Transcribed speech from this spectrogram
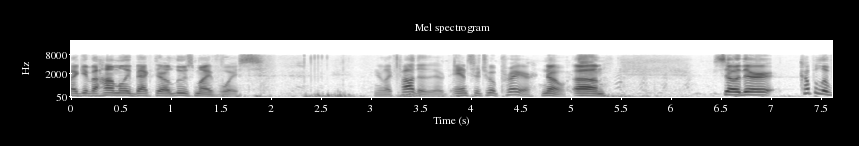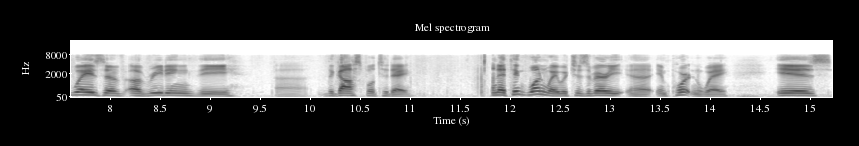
if I give a homily back there, I'll lose my voice. And you're like, Father, the answer to a prayer. No. Um, so there are a couple of ways of, of reading the, uh, the gospel today. And I think one way, which is a very uh, important way, is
